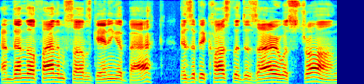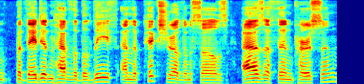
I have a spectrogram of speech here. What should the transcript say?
and then they'll find themselves gaining it back? Is it because the desire was strong, but they didn't have the belief and the picture of themselves as a thin person?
